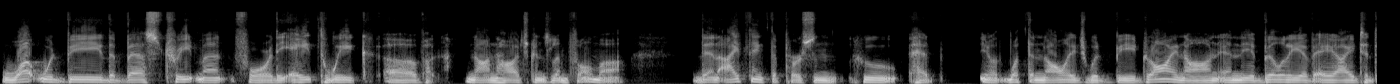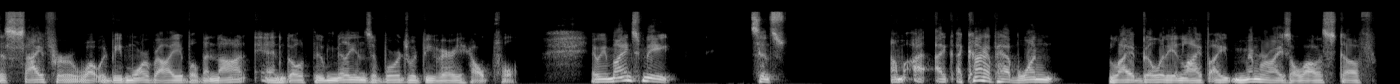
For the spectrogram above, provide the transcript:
what would be the best treatment for the eighth week of non Hodgkin's lymphoma? Then I think the person who had, you know, what the knowledge would be drawing on and the ability of AI to decipher what would be more valuable than not and go through millions of words would be very helpful. It reminds me, since um, I, I, I kind of have one liability in life. I memorize a lot of stuff.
